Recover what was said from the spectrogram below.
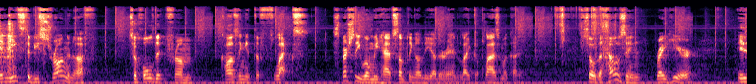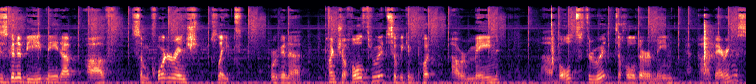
It needs to be strong enough to hold it from causing it to flex, especially when we have something on the other end, like a plasma cutter. So the housing right here is gonna be made up of some quarter inch plate. We're gonna punch a hole through it so we can put our main uh, bolt through it to hold our main uh, bearings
